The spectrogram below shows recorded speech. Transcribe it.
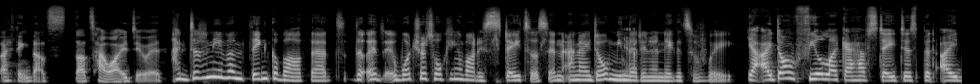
i think that's that's how i do it I didn't even think about that. The, what you're talking about is status, and, and I don't mean Yeah. that in a negative way. yeah i don't feel like i have status but i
